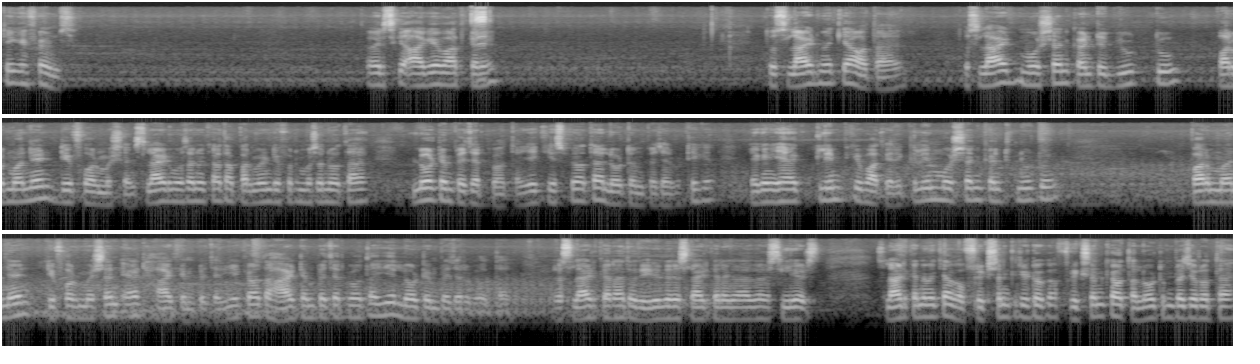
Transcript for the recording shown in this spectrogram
ठीक है फ्रेंड्स अगर इसके आगे बात करें तो स्लाइड में क्या होता है? तो slide motion contribute to permanent deformation slide motion में क्या होता है? परमानेंट डिफॉर्मेशन होता है लो टेम्परेचर पे होता है। ये किस पे होता है? लो टेम्परेचर पे, ठीक है? लेकिन यह क्लिम की बात करें। Climb motion continue to permanent deformation at high temperature ये क्या होता है? हाई टेम्परेचर पे होता है, ये लो टेम्परेचर पे होता है। अगर स्लाइड कर रहा है तो धीरे धीरे स्लाइड करेगा, अगर स्लाइड करने में क्या होगा? फ्रिक्शन क्रिएट होगा। फ्रिक्शन क्या होता है? लो टेम्परेचर होता है।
